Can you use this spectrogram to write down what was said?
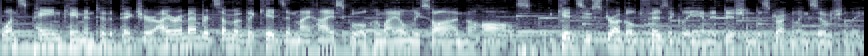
Once pain came into the picture, I remembered some of the kids in my high school whom I only saw in the halls. The kids who struggled physically in addition to struggling socially.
